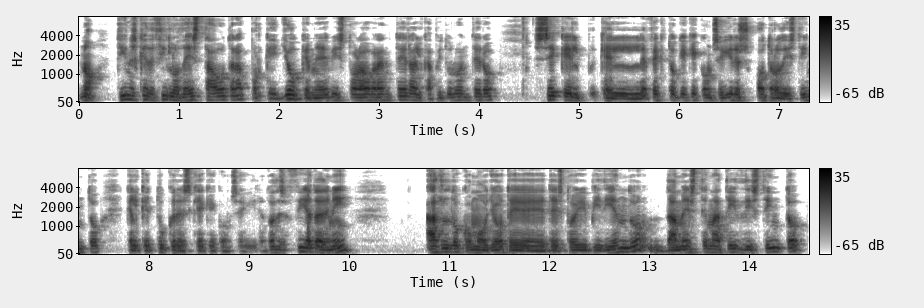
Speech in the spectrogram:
no, tienes que decirlo de esta otra porque yo que me he visto la obra entera, el capítulo entero, sé que el, que el efecto que hay que conseguir es otro distinto que el que tú crees que hay que conseguir. Entonces, fíjate de mí, hazlo como yo te, te estoy pidiendo, dame este matiz distinto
